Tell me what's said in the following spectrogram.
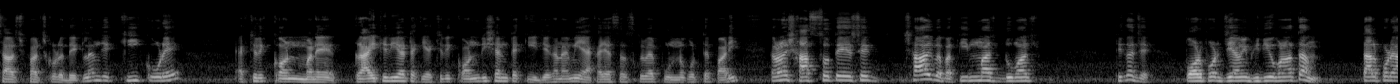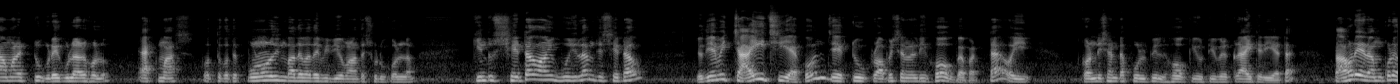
সার্চ ফার্চ করে দেখলাম যে কি করে অ্যাকচুয়ালি কন মানে ক্রাইটেরিয়াটা কি অ্যাকচুয়ালি কন্ডিশনটা কি, যেখানে আমি এক হাজার সাবস্ক্রাইবার পূর্ণ করতে পারি। কারণ সাতশোতে এসে স্বাভাবিক ব্যাপার, তিন মাস, দু মাস, ঠিক আছে? পরপর যে আমি ভিডিও বানাতাম, তারপরে আমার একটু রেগুলার হলো, এক মাস করতে করতে পনেরো দিন বাদে বাদে ভিডিও বানাতে শুরু করলাম। কিন্তু সেটাও আমি বুঝলাম যে সেটাও যদি আমি চাইছি এখন যে একটু প্রফেশনালি হোক ব্যাপারটা, ওই কন্ডিশনটা ফুলফিল হোক ইউটিউবের ক্রাইটেরিয়াটা তাহলে এরম করে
